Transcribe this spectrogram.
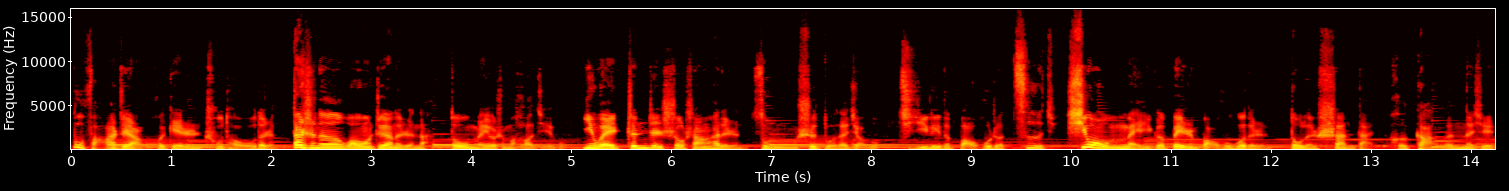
不乏这样会给人出头的人，但是呢，往往这样的人呢都没有什么好结果，因为真正受伤害的人总是躲在角落，极力的保护着自己。希望我们每一个被人保护过的人都能善待和感恩那些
